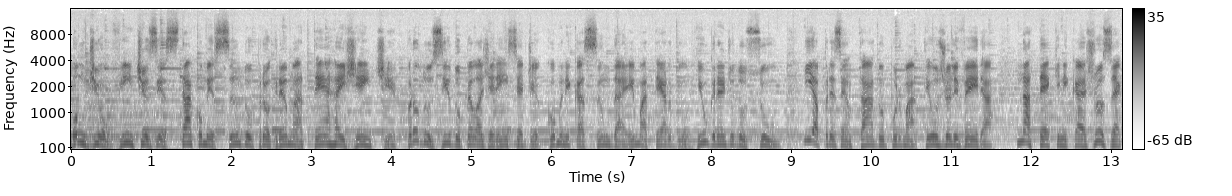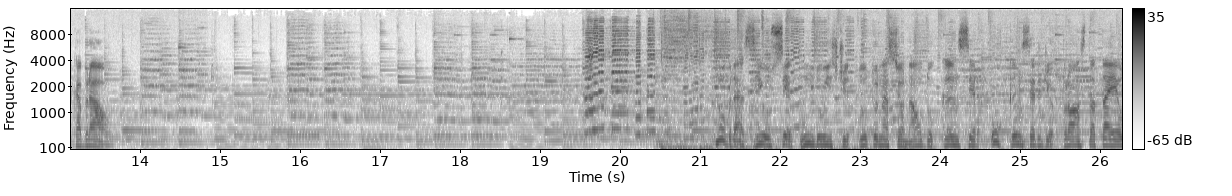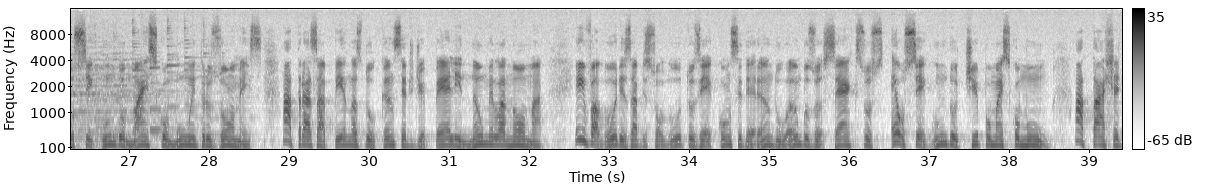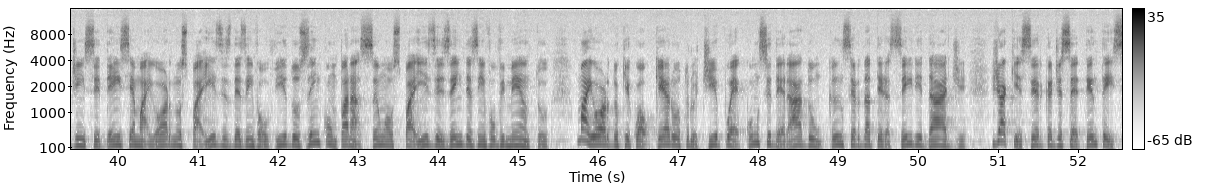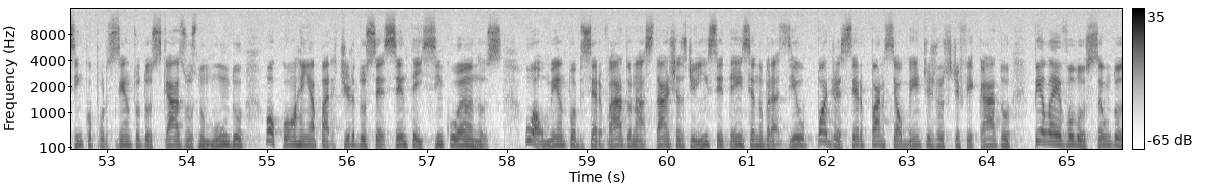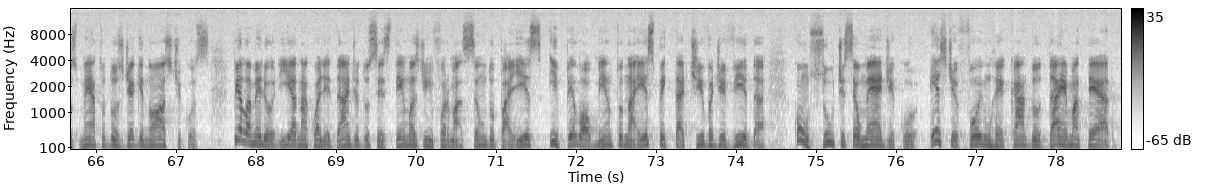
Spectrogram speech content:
Bom dia, ouvintes. Está começando o programa Terra e Gente, produzido pela Gerência de Comunicação da Emater do Rio Grande do Sul e apresentado por Matheus de Oliveira, na técnica José Cabral. Brasil, segundo o Instituto Nacional do Câncer, o câncer de próstata é o segundo mais comum entre os homens, atrás apenas do câncer de pele não melanoma. Em valores absolutos e considerando ambos os sexos, é o segundo tipo mais comum. A taxa de incidência é maior nos países desenvolvidos em comparação aos países em desenvolvimento. Maior do que qualquer outro tipo, é considerado um câncer da terceira idade, já que cerca de 75% dos casos no mundo ocorrem a partir dos 65 anos. O aumento observado nas taxas de incidência no Brasil pode ser parcialmente justificado pela evolução dos métodos diagnósticos, pela melhoria na qualidade dos sistemas de informação do país e pelo aumento na expectativa de vida. Consulte seu médico. Este foi um recado da Emater.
